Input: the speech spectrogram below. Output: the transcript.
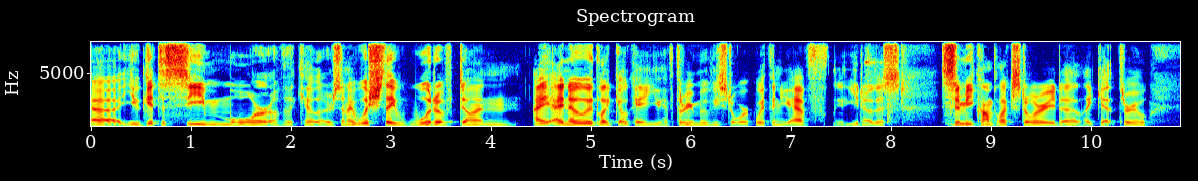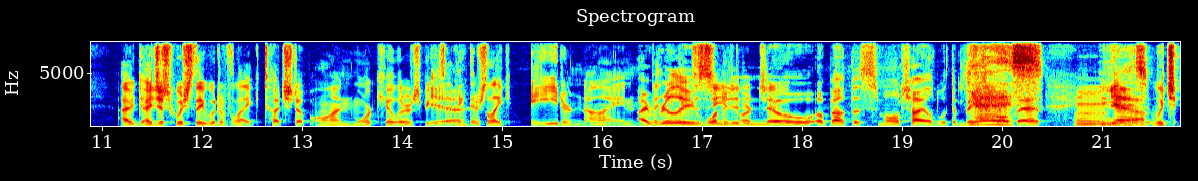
uh, you get to see more of the killers, and I wish they would have done. I I know like okay, you have three movies to work with, and you have you know this semi-complex story to like get through. I I just wish they would have like touched up on more killers because I think there's like eight or nine. I really to wanted to two. know about the small child with the baseball Yes! bat. Mm, Yes, yeah. which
